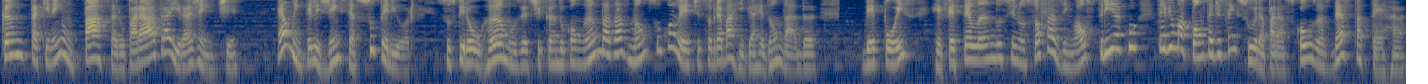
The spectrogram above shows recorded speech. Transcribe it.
canta que nem um pássaro para atrair a gente. É uma inteligência superior, suspirou Ramos, esticando com ambas as mãos o colete sobre a barriga arredondada. Depois, refestelando-se no sofazinho austríaco, teve uma ponta de censura para as coisas desta terra.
